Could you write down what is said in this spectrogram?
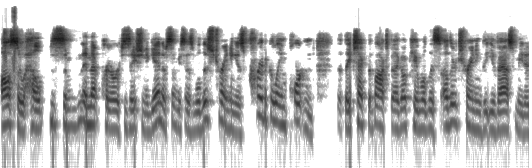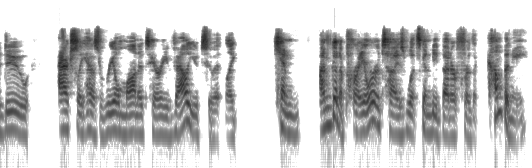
also help some in that prioritization again if somebody says well this training is critically important that they check the box be like okay well this other training that you've asked me to do actually has real monetary value to it. Like can I'm going to prioritize what's going to be better for the company,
